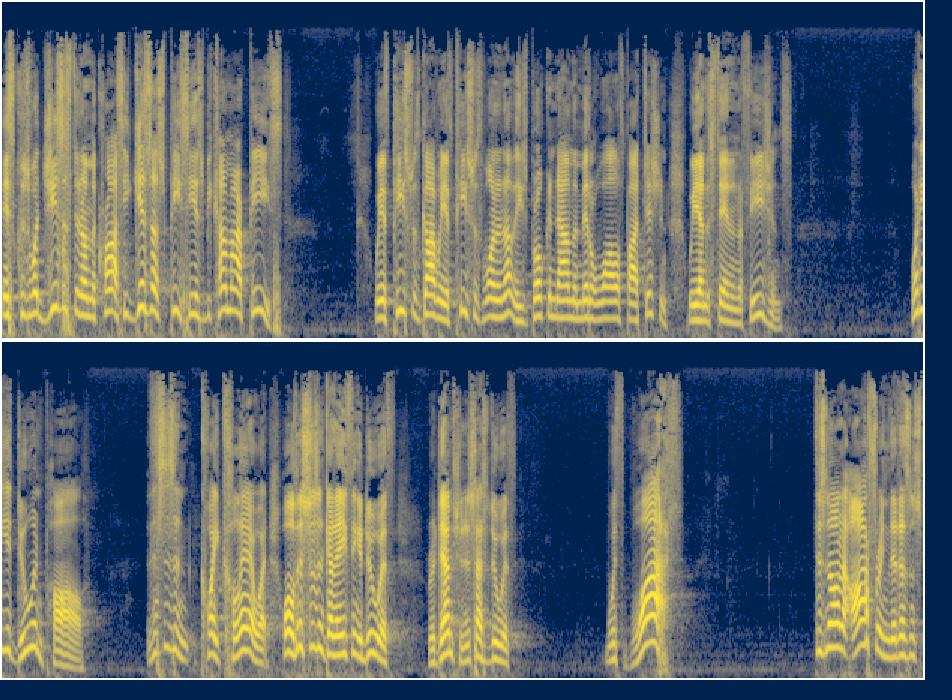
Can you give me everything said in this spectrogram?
is because what Jesus did on the cross. He gives us peace. He has become our peace. We have peace with God. We have peace with one another. He's broken down the middle wall of partition, we understand in Ephesians. What are you doing, Paul? This isn't quite clear what, oh, this hasn't got anything to do with redemption. This has to do with, with what? There's not an offering that doesn't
